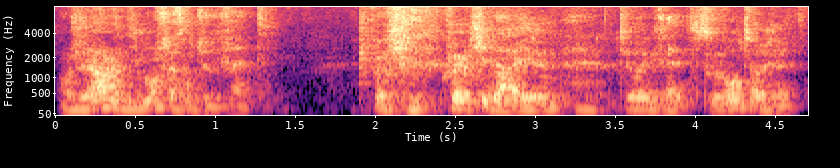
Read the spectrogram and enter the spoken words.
En général, le dimanche, de toute façon, tu regrettes. Quoi qu'il- arrive, tu regrettes. Souvent, tu regrettes.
